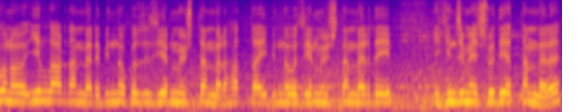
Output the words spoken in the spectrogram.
bunu yıllardan beri 1923'ten beri hatta 1923'ten beri değil ikinci meşrudiyetten beri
